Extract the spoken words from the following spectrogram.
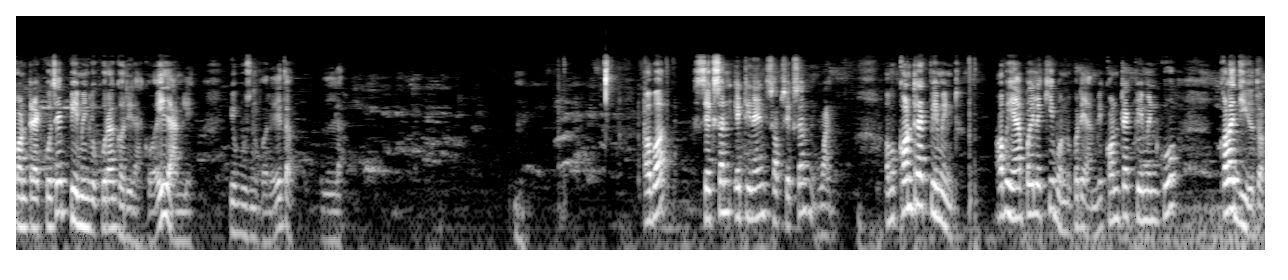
कन्ट्र्याक्टको चाहिँ पेमेन्टको कुरा गरिरहेको है हामीले? यो बुझ्नु पऱ्यो है त? ल। अब section eighty nine sub section one अब कन्ट्र्याक्ट पेमेन्ट अब यहाँ पहिला के भन्नु पऱ्यो हामीले कन्ट्र्याक्ट पेमेन्टको कसलाई दियो त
